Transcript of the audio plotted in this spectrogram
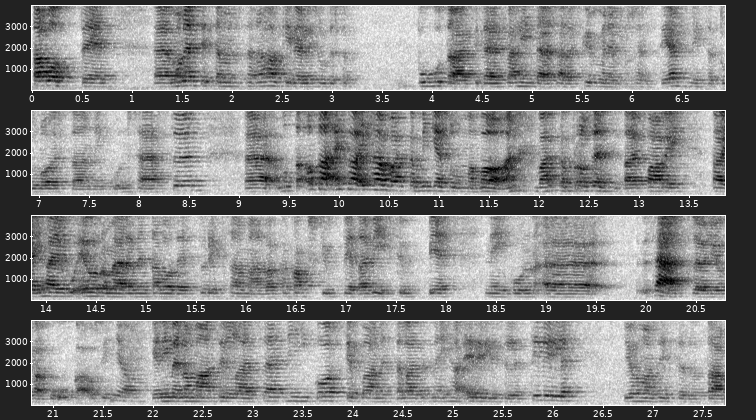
tavoitteen. Monesti tämmöisessä rahakirjallisuudessa puhutaan, että pitäisi vähintään saada 10 prosenttia niistä tuloistaan niin kuin säästöön. Ää, mutta ota eka ihan vaikka mikä summa vaan, vaikka prosentti tai pari tai ihan joku euromääräinen tavoite, että pyrit saamaan vaikka 20 tai 50 niin kun, ää, säästöön joka kuukausi. Joo. Ja nimenomaan sillä että sä et niihin koske, vaan että laitat ne ihan erilliselle tilille, johon sitten tota,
